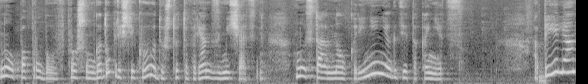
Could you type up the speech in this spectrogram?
но попробовав в прошлом году, пришли к выводу, что это вариант замечательный. Мы ставим на укоренение где-то конец апреля,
